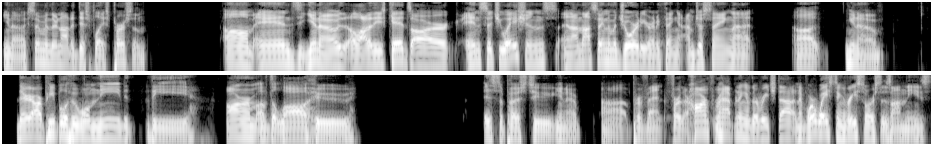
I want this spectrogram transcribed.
you know, assuming they're not a displaced person. Um, and you know, a lot of these kids are in situations, and I'm not saying the majority or anything. I'm just saying that, uh, you know, there are people who will need the arm of the law who is supposed to, you know, uh, prevent further harm from happening if they're reached out. And if we're wasting resources on these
